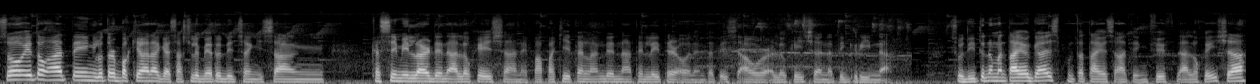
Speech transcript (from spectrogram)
So itong ating Luther Bacchiana guys, actually meron din siyang isang kasimilar din na allocation. Ipapakita lang din natin later on and that is our allocation na Tigrina. So dito naman tayo guys, punta tayo sa ating fifth na allocation.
